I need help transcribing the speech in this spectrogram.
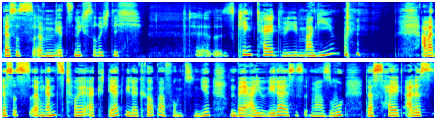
das ist ähm, jetzt nicht so richtig, äh, es klingt halt wie Magie. Aber das ist ähm, ganz toll erklärt, wie der Körper funktioniert. Und bei Ayurveda ist es immer so, dass halt alles,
